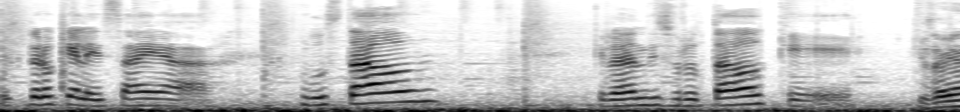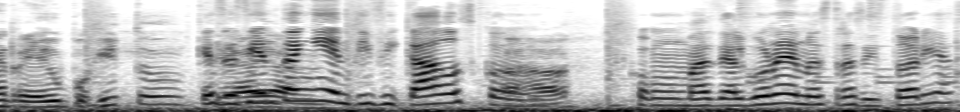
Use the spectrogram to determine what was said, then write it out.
Espero que les haya gustado, que lo hayan disfrutado, que, Que se hayan reído un poquito. que se sientan identificados con, Ajá. con más de alguna de nuestras historias.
